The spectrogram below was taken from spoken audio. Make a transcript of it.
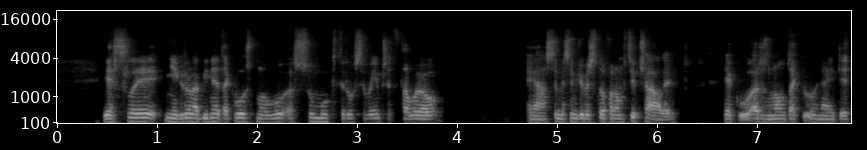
jestli někdo nabídne takovou smlouvu a sumu, kterou si oni představují, já si myslím, že by se to fanoušci přáli, jak u Arsenal, tak u United,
